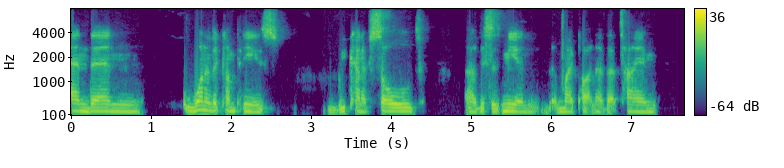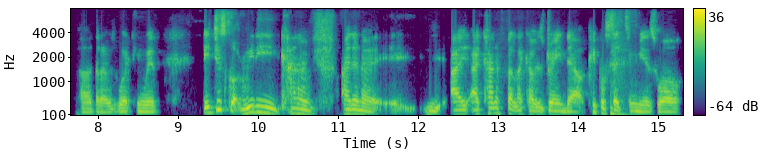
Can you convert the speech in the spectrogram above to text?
and then one of the companies we kind of sold. Uh, this is me and my partner at that time uh, that I was working with. It just got really kind of, I don't know, I, I kind of felt like I was drained out. People said to me as well,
